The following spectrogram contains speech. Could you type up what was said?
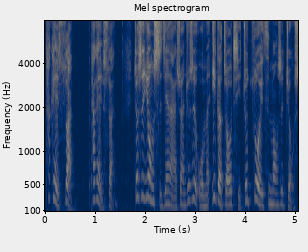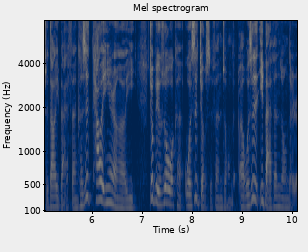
他可以算，他可以算，就是用时间来算，就是我们一个周期就做一次梦是九十到一百分，可是他会因人而异。就比如说我可能我是九十分钟的，呃，我是一百分钟的人，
